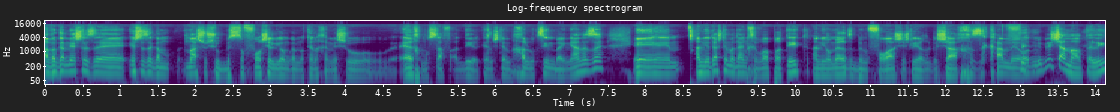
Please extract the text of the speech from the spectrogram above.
אבל גם יש לזה, יש לזה גם משהו שהוא בסופו של יום גם נותן לכם איזשהו ערך מוסף אדיר, כן? שאתם חלוצים בעניין הזה. אה, אני יודע שאתם עדיין חברה פרטית, אני אומר את זה במפורש, יש לי הרגשה חזקה מאוד, מבלי שאמרת לי,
